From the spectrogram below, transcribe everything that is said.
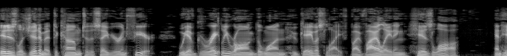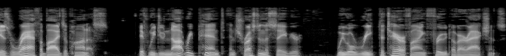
It is legitimate to come to the Savior in fear. We have greatly wronged the one who gave us life by violating his law, and his wrath abides upon us. If we do not repent and trust in the Savior, we will reap the terrifying fruit of our actions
